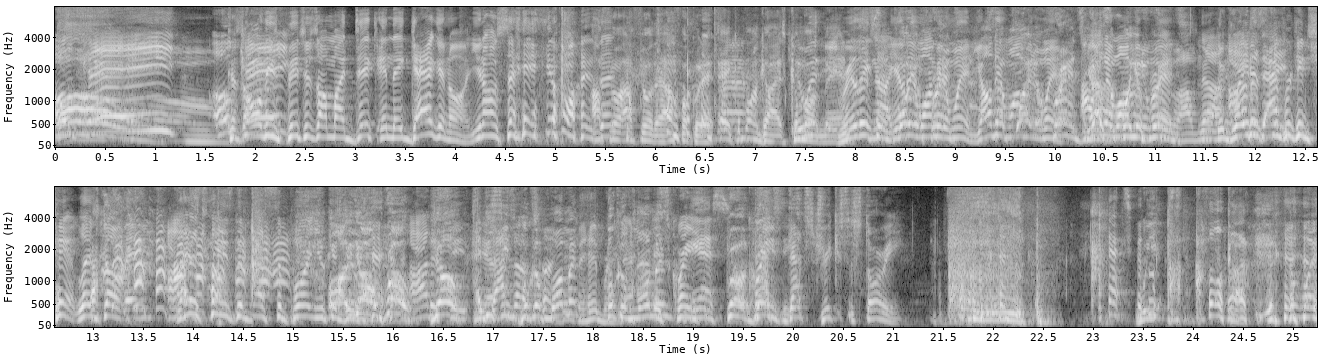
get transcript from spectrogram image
oh, Okay. Oh. Because all these bitches on my dick and they gagging on. You know what I'm saying? Come on. I that- feel, I feel that. I fuck with it. Hey, come on, guys. Come on, man. Really? Nah, y'all didn't your want me to win. Y'all didn't want me to win. Y'all You gotta didn't want me support to your win. friends. The greatest honesty- African champ. Let's go, baby. Honesty is the best support you can Oh, do. yo, bro, Honesty, yo, have you yeah. seen Book of what I'm trying to do for Mormon? Book of now. Mormon? It's crazy. Yes. Bro, Crazy. That's, that's Dricus' story. That's We, Hold on. My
